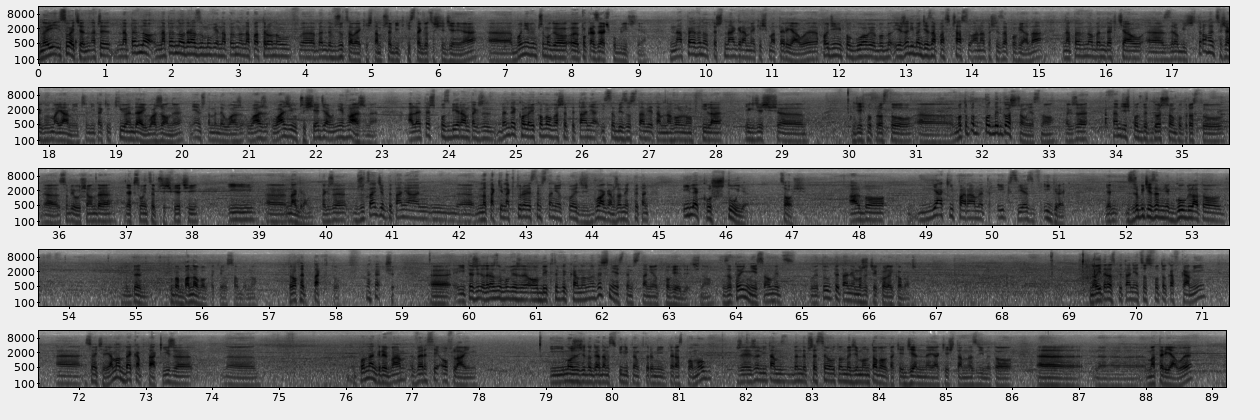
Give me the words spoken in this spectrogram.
No i słuchajcie, znaczy na pewno, na pewno od razu mówię, na pewno na patronów e, będę wrzucał jakieś tam przebitki z tego, co się dzieje, bo nie wiem, czy mogę pokazywać publicznie. Na pewno też nagram jakieś materiały. Chodzi mi po głowie, bo jeżeli będzie zapas czasu, a na to się zapowiada, na pewno będę chciał e, zrobić trochę coś jak w Miami, czyli taki QA łażony. Nie wiem, czy tam będę łaż, łaż, łaził, czy siedział, nieważne. Ale też pozbieram, także będę kolejkował Wasze pytania i sobie zostawię tam na wolną chwilę i gdzieś. E, gdzieś po prostu, e, bo to pod, pod Bydgoszczą jest, no. Także tam gdzieś pod Bydgoszczą po prostu e, sobie usiądę, jak słońce przyświeci i e, nagram. Także wrzucajcie pytania e, na takie, na które jestem w stanie odpowiedzieć. Błagam, żadnych pytań. Ile kosztuje coś? Albo jaki parametr X jest w Y? Jak zrobicie ze mnie Google'a, to będę chyba banował takie osoby, no. Trochę taktu. E, I też od razu mówię, że o obiektywy Canona też nie jestem w stanie odpowiedzieć. No. Za to inni są, więc tu pytania możecie kolejkować. No i teraz pytanie, co z fotokawkami? E, słuchajcie, ja mam backup taki, że e, ponagrywam wersję offline i może się dogadam z Filipem, który mi teraz pomógł, że jeżeli tam będę przesyłał, to on będzie montował takie dzienne jakieś tam, nazwijmy to, e, e, materiały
